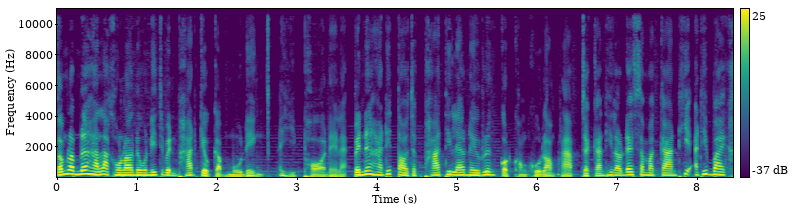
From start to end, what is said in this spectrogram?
สำหรับเนื้อหาหลักของเราในวันนี้จะเป็นพาร์ทเกี่ยวกับหมูเด้งไอ้พอได้แล้ว เป็นเนื้อหาที่ต่อจากพาร์ทที่แล้วในเรื่องกฎของคูลอมครับ จากการที่เราได้สมการที่อธิบายข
